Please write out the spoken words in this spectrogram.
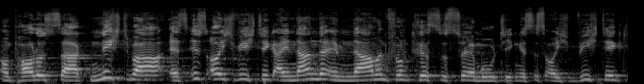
Und Paulus sagt, nicht wahr, es ist euch wichtig, einander im Namen von Christus zu ermutigen. Es ist euch wichtig,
